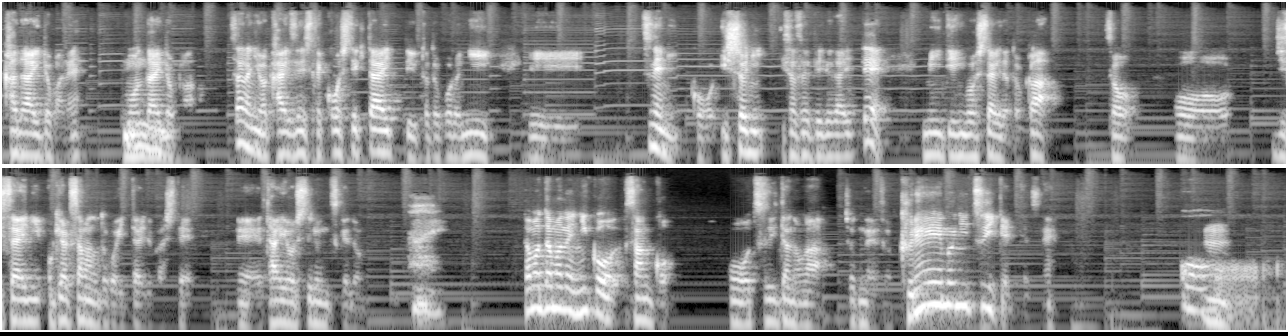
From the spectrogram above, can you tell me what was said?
課題とかね、問題とか、さらには改善してこうしていきたいって言ったところに、えー常にこう一緒にいさせていただいて、ミーティングをしたりだとか、そう、お実際にお客様のところ行ったりとかして、えー対応してるんですけど、はい。たまたまね、2個、3個、こう続いたのが、ちょっとね、そのクレームについてってやつね。おー。うん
